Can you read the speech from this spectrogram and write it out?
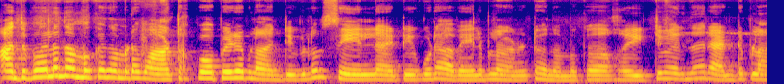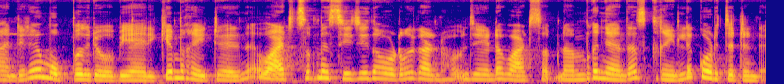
അതുപോലെ നമുക്ക് നമ്മുടെ വാട്ടർ പോപ്പിയുടെ പ്ലാന്റുകളും സെയിലിനായിട്ട് കൂടെ അവൈലബിൾ ആണ് കേട്ടോ നമുക്ക് റേറ്റ് വരുന്ന രണ്ട് പ്ലാന്റിന് മുപ്പത് രൂപയായിരിക്കും. റേറ്റ് വരുന്നത് വാട്സപ്പ് മെസ്സേജ് ചെയ്ത് ഓർഡർ കൺഫേം ചെയ്യേണ്ട വാട്സപ്പ് നമ്പർ ഞാൻ സ്ക്രീനിൽ കൊടുത്തിട്ടുണ്ട്.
